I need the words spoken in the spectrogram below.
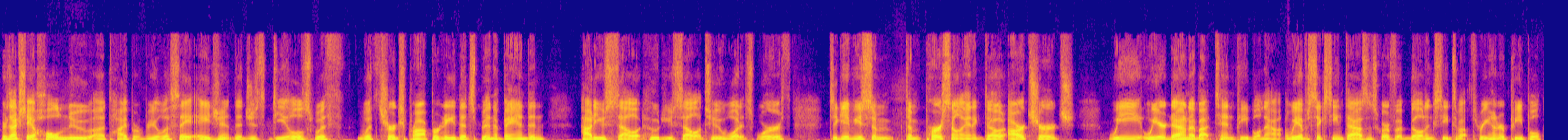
there's actually a whole new uh, type of real estate agent that just deals with with church property that's been abandoned. How do you sell it? Who do you sell it to? What it's worth? To give you some some personal anecdote, our church we we are down to about 10 people now. We have a 16,000 square foot building, seats about 300 people,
